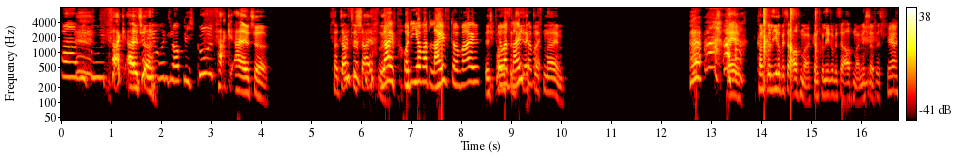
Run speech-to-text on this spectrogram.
ah, wie gut. Fuck, Wie Alter! unglaublich gut. Fuck, Alter! Verdammte es Scheiße! Live. Und ihr wart live dabei. Ich Ihr wart poste live direkt dabei. das Nein. Ey, kontrolliere bitte auch mal. Kontrolliere bitte auch mal. Nicht, dass ich Ja,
